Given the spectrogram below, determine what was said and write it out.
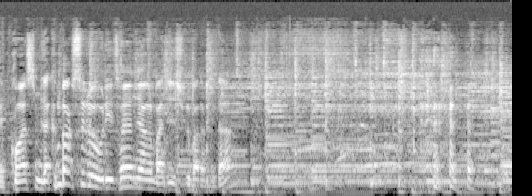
네, 고맙습니다. 큰 박수로 우리 서현 양을 맞이해 주시기 바랍니다.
